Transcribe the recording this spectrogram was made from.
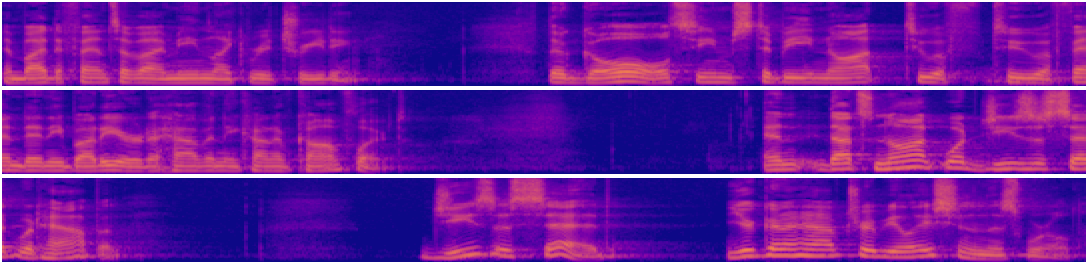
And by defensive, I mean like retreating. The goal seems to be not to, to offend anybody or to have any kind of conflict. And that's not what Jesus said would happen. Jesus said, you're going to have tribulation in this world.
